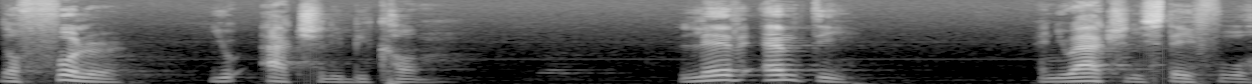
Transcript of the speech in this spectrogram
the fuller you actually become. Live empty, and you actually stay full.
